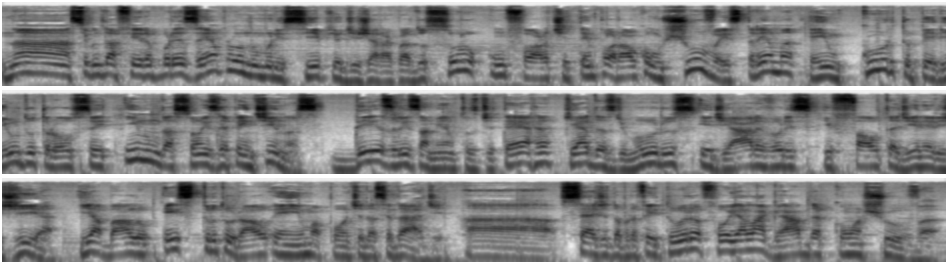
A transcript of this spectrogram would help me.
Na segunda-feira, por exemplo, no município de Jaraguá do Sul, um forte temporal com chuva extrema em um curto período trouxe inundações repentinas, deslizamentos de terra, quedas de muros e de árvores e falta de energia e abalo estrutural em uma ponte da cidade. A sede da prefeitura foi alagada com a chuva.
